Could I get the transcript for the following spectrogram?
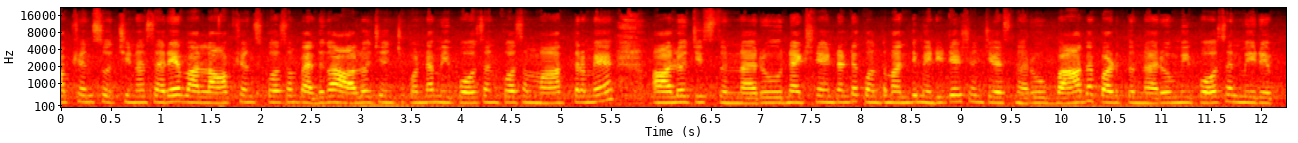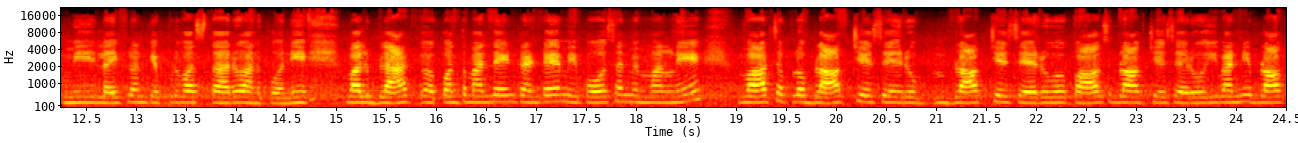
ఆప్షన్స్ వచ్చినా సరే వాళ్ళ ఆప్షన్స్ కోసం పెద్దగా ఆలోచించకుండా మీ పర్సన్ కోసం మాత్రమే ఆలోచిస్తున్నారు. నెక్స్ట్ ఏంటంటే కొంతమంది మెడిటేషన్ చేస్తున్నారు బాధపడుతున్నారు. మీ పర్సన్ మీరు మీ లైఫ్లోని టైంకి ఎప్పుడు వస్తారు అనుకొని వాళ్ళు బ్లాక్ కొంతమంది ఏంటంటే మీ పర్సన్ మిమ్మల్ని వాట్సాప్లో బ్లాక్ చేశారు బ్లాక్ చేశారు కాల్స్ బ్లాక్ చేశారు ఇవన్నీ బ్లాక్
